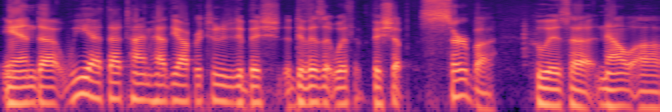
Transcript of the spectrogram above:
And uh, we at that time had the opportunity to, bish- to visit with Bishop Sirba, who is uh, now uh,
